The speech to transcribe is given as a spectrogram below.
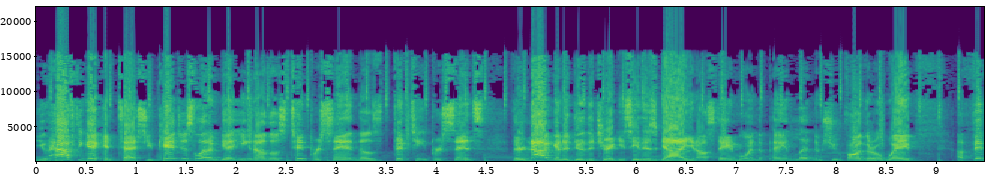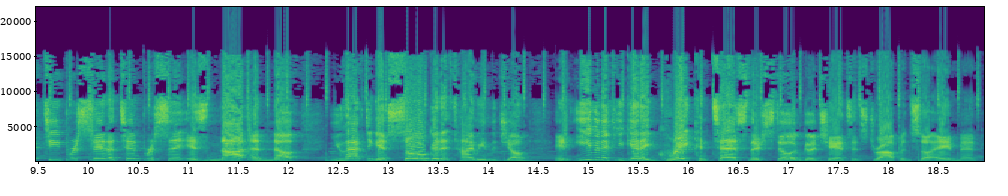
You have to get contest. You can't just let them get, you know, those 10%, those 15%. They're not gonna do the trick. You see this guy, you know, staying more in the paint, letting him shoot farther away. A 15%, a 10% is not enough. You have to get so good at timing the jump, and even if you get a great contest, there's still a good chance it's dropping. So, hey, man,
